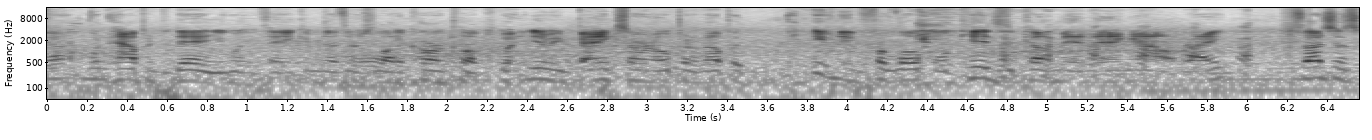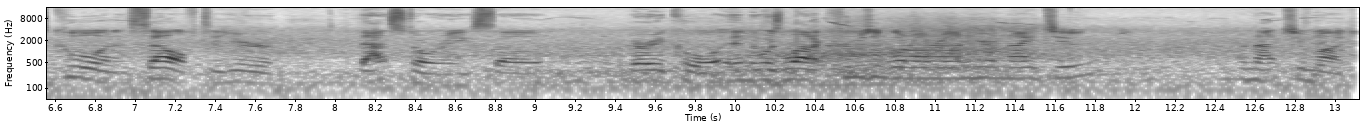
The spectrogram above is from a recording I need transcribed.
Yeah. wouldn't happen today. You wouldn't think. I mean, that there's a lot of car clubs, but you know, I mean, banks aren't opening up at evening for local kids to come in and hang out, right? So that's just cool in itself to hear that story. So very cool. And there was a lot of cruising going on around here at night too, or not too much.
